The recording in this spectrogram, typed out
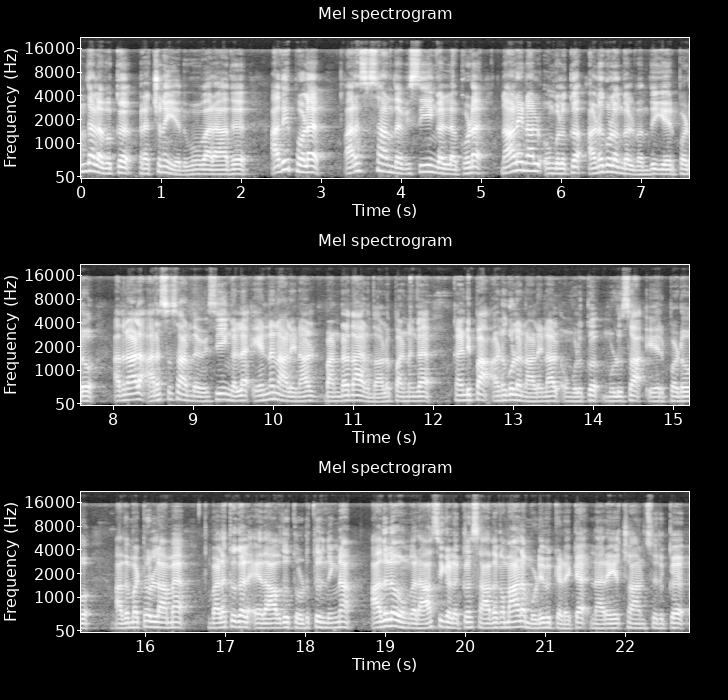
அந்த அளவுக்கு பிரச்சனை எதுவும் வராது. அதே போல் அரசு சார்ந்த விஷயங்களில் கூட நாளை நாள் உங்களுக்கு அனுகூலங்கள் வந்து ஏற்படும். அதனால் அரசு சார்ந்த விஷயங்களில் என்ன நாளை நாள் பண்ணுறதா இருந்தாலும் பண்ணுங்கள் கண்டிப்பாக அனுகூல நாளை நாள் உங்களுக்கு முழுசாக ஏற்படும். அது மட்டும் இல்லாமல் வழக்குகள் ஏதாவது தொடுத்துருந்தீங்கன்னா அதில் உங்கள் ராசிகளுக்கு சாதகமான முடிவு கிடைக்க நிறைய சான்ஸ் இருக்குது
